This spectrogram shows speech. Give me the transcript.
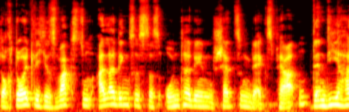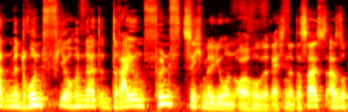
doch deutliches Wachstum. Allerdings ist das unter den Schätzungen der Experten, denn die hatten mit rund 443 50 Millionen Euro gerechnet. Das heißt also,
